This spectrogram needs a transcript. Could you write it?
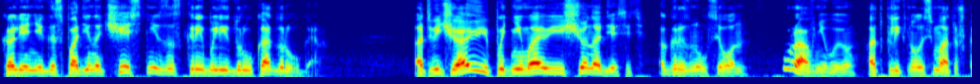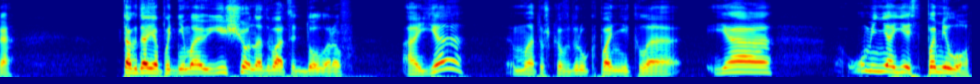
Колени господина Честни заскребли друг от друга. «Отвечаю и поднимаю еще на десять», — огрызнулся он. «Уравниваю», — откликнулась матушка. «Тогда я поднимаю еще на двадцать долларов». «А я...» — матушка вдруг поникла. «Я... у меня есть помело».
